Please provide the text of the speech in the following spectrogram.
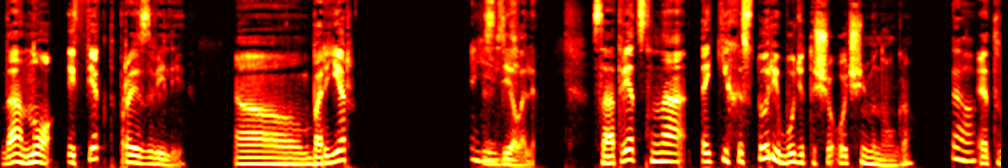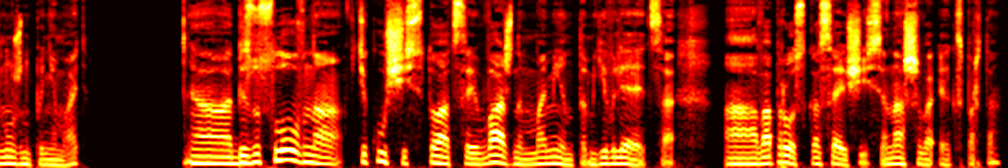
да, но эффект произвели, э, барьер Есть. сделали. Соответственно, таких историй будет еще очень много. Так. Это нужно понимать. А, безусловно, в текущей ситуации важным моментом является а, вопрос, касающийся нашего экспорта,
